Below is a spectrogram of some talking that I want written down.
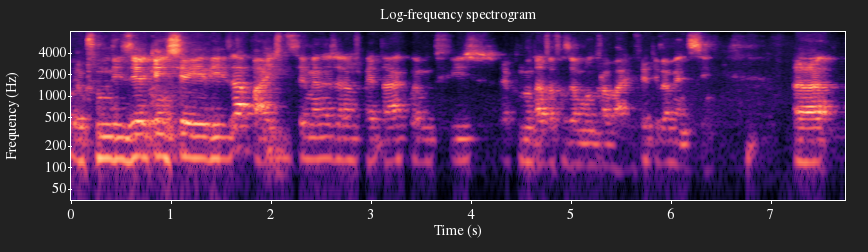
Eu costumo dizer, quem chega e diz, ah pá, isto de ser manager é um espetáculo, é muito fixe, é porque não estás a fazer um bom trabalho. Efetivamente, sim. Uh,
